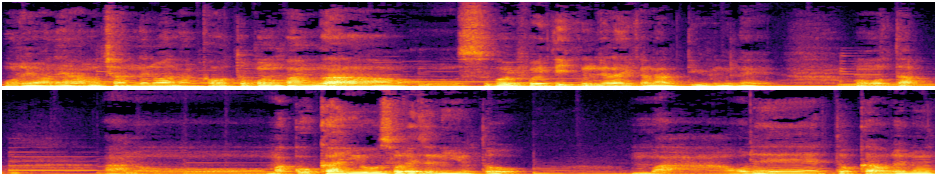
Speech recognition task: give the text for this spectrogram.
俺はねあのチャンネルはなんか男のファンがすごい増えていくんじゃないかなっていうふうにね思った。あの、まあ誤解を恐れずに言うとまあ俺とか俺の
